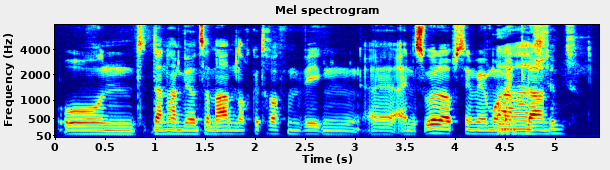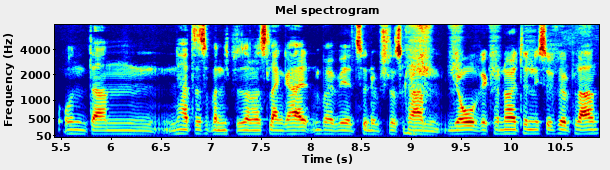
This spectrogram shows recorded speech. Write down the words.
Und dann haben wir uns am Abend noch getroffen wegen äh, eines Urlaubs, den wir im Moment ah, planen. stimmt. Und dann hat es aber nicht besonders lang gehalten, weil wir zu dem Schluss kamen, jo, wir können heute nicht so viel planen.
